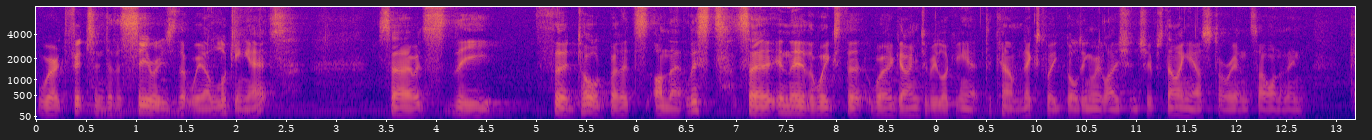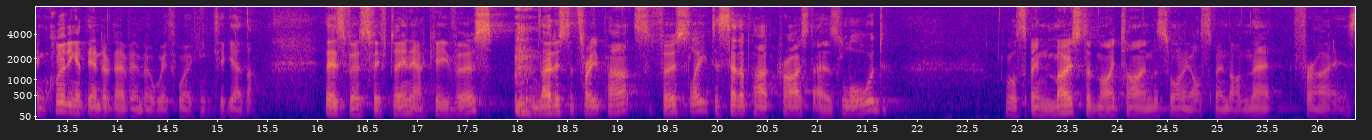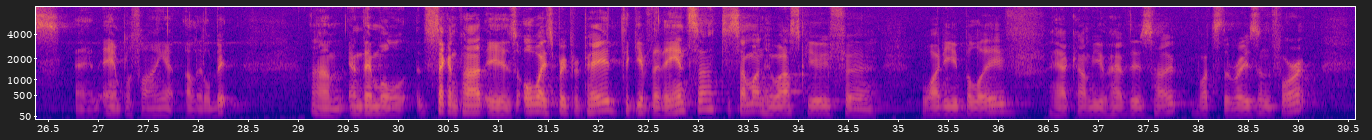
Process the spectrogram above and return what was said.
where it fits into the series that we are looking at. So it's the third talk, but it's on that list. So in there, the weeks that we're going to be looking at to come. Next week, building relationships, knowing our story, and so on, and then concluding at the end of November with working together. There's verse 15, our key verse. Notice the three parts. Firstly, to set apart Christ as Lord. We'll spend most of my time this morning, I'll spend on that phrase and amplifying it a little bit. Um, and then we'll, the second part is always be prepared to give that answer to someone who asks you for why do you believe? How come you have this hope? What's the reason for it?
